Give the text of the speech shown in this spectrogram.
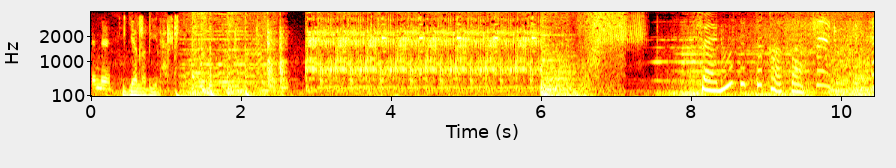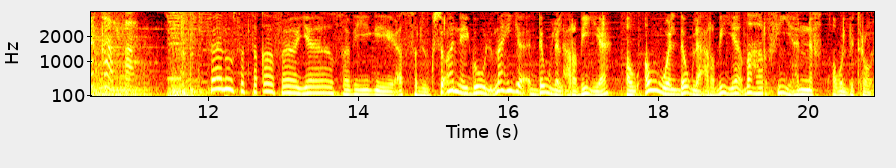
تمام. يلا بينا. فانوس الثقافة. فانوس الثقافة. يا صديقي الصدوق. سؤالنا يقول ما هي الدولة العربية أو أول دولة عربية ظهر فيها النفط أو البترول؟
